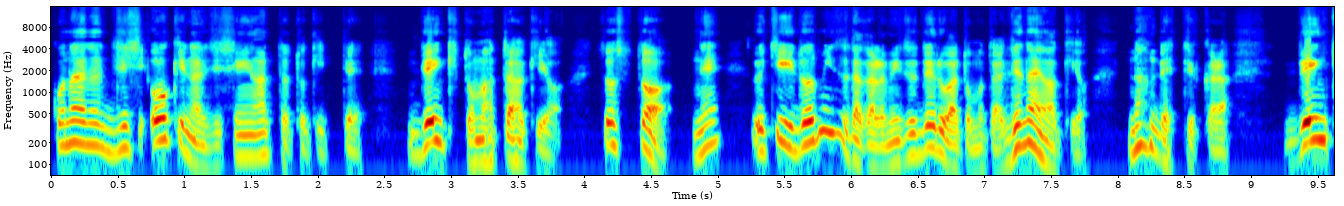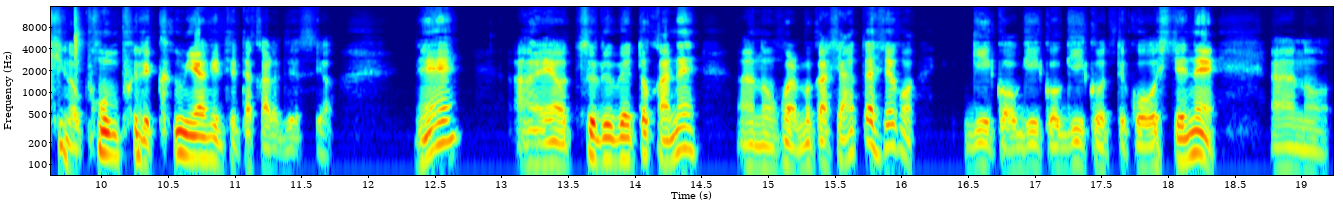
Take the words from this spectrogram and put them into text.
この間地震、大きな地震あった時って、電気止まったわけよ。そうすると、ね、うち井戸水だから水出るわと思ったら出ないわけよ。なんでって言うから、電気のポンプで組み上げてたからですよ。ね。あれを鶴瓶とかね、あの、ほら、昔あったでしょ？こうギーコギーコギーコってこうしてね、あの、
